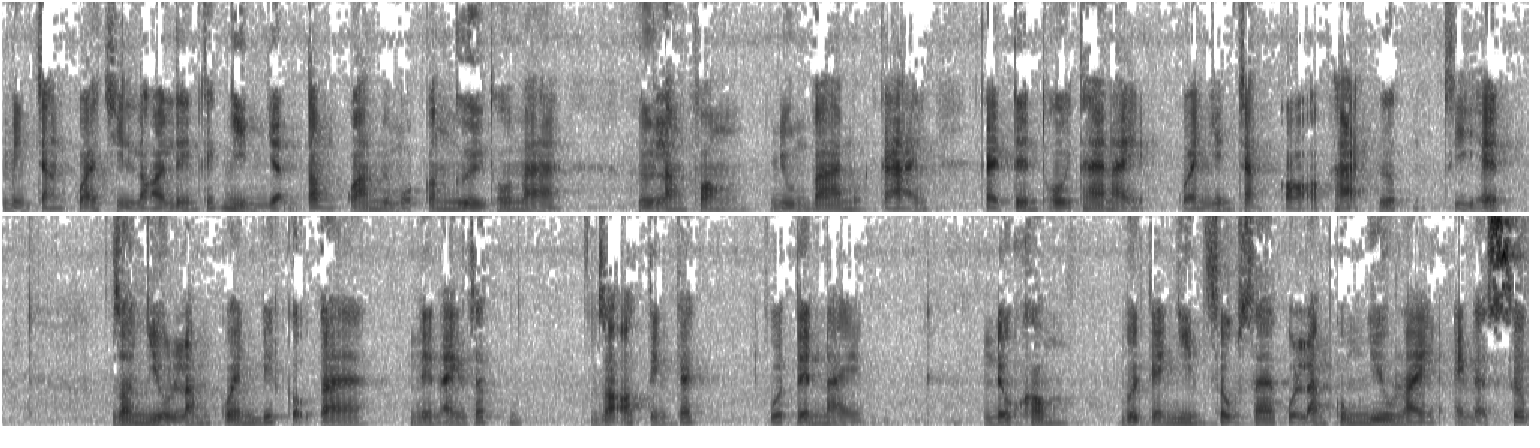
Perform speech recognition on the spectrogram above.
mình chẳng qua chỉ nói lên cách nhìn nhận tổng quan về một con người thôi mà. Hứa Lăng Phong nhún vai một cái, cái tên thối tha này quả nhiên chẳng có óc hại hước gì hết. Do nhiều năm quen biết cậu ta, nên anh rất rõ tính cách của tên này. Nếu không, với cái nhìn xấu xa của Lam Cung Nghiêu này, anh đã sớm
